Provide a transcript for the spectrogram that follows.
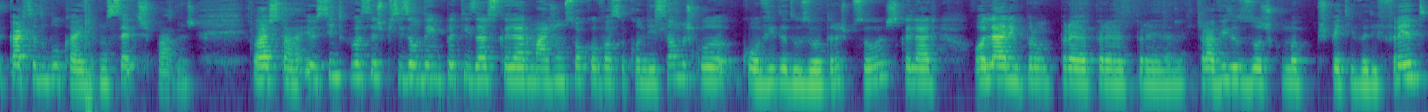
a carta de bloqueio, um sete de espadas. Lá está, eu sinto que vocês precisam de empatizar, se calhar, mais não só com a vossa condição, mas com a, com a vida das outras pessoas. Se calhar, olharem para, para, para, para, para a vida dos outros com uma perspectiva diferente.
